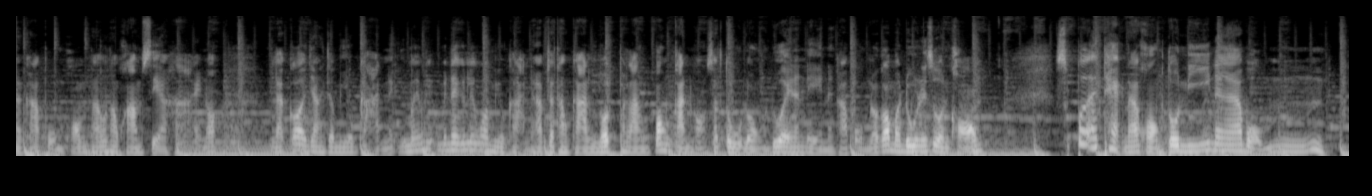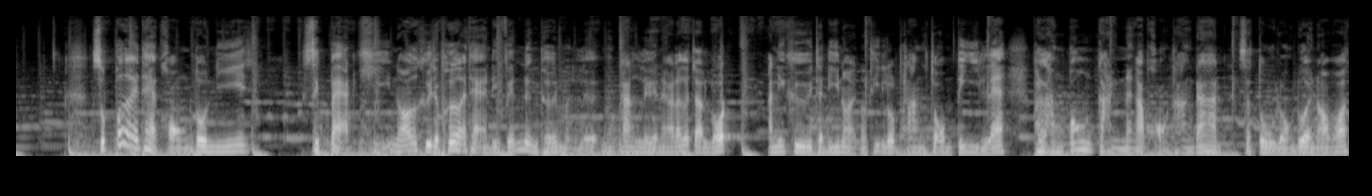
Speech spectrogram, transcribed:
นะครับผมพร้อมทั้งทำความเสียหายเนาะแล้วก็ยังจะมีโอกาสไม่ไม่ได้เรียกว่ามีโอกาสนะครับจะทำการลดพลังป้องกันของศัตรูลงด้วยนั่นเองนะครับผมแล้วก็มาดูในส่วนของ Super Attack นะของตัวนี้นะครับผมซูเปอร์ไอแท็กของตัวนี้ 18 คีเนาะก็คือจะเพิ่มไอแท็กดีเฟนซ์หนึ่งเทิร์นเหมือนเลยเหมือนกันเลยนะครับแล้วก็จะลด อันนี้คือจะดีหน่อยตรงที่ลดพลังโจมตีและพลังป้องกันนะครับของทางด้านศัตรูลงด้วยเนาะเพราะว่า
